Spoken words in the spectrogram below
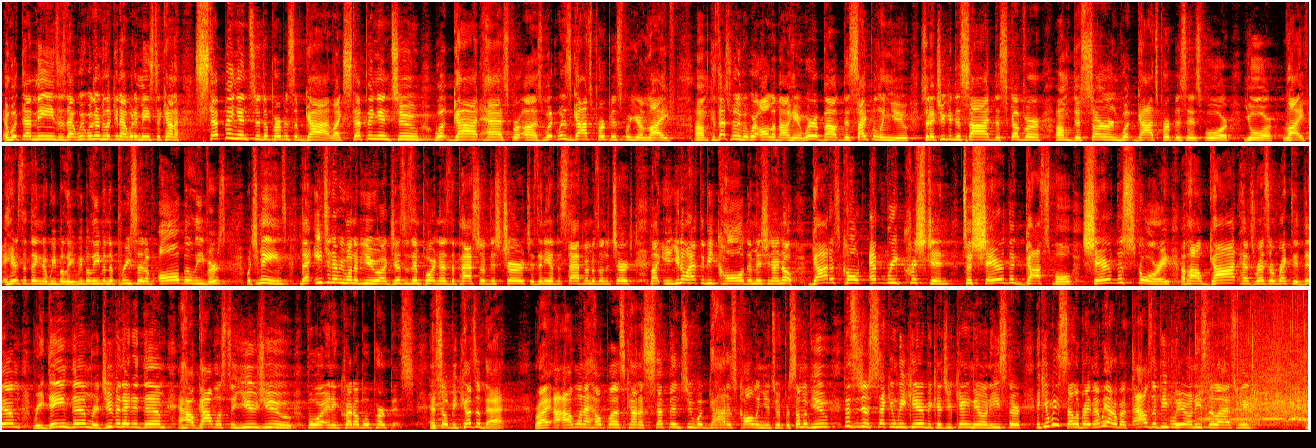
And what that means is that we, are going to be looking at what it means to kind of stepping into the purpose of God, like stepping into what God has for us. What, what is God's purpose for your life? Because um, that's really what we're all about here. We're about discipling you so that you can decide, discover, um, discern what God's purpose is for your life. And here's the thing that we believe we believe in the priesthood of all believers which means that each and every one of you are just as important as the pastor of this church, as any of the staff members on the church. Like, you don't have to be called a missionary. No, God has called every Christian to share the gospel, share the story of how God has resurrected them, redeemed them, rejuvenated them, and how God wants to use you for an incredible purpose. And so, because of that, right? I, I want to help us kind of step into what God is calling you to. And for some of you, this is your second week here because you came here on Easter. And can we celebrate, man? We had over a thousand people here on Easter last week.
